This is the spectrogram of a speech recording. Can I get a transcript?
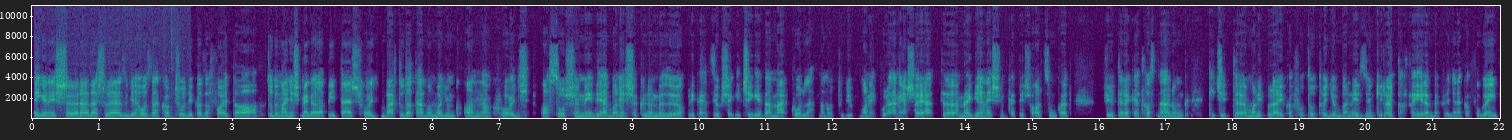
Igen, és ráadásul ez ugye hozzá kapcsolódik az a fajta tudományos megalapítás, hogy bár tudatában vagyunk annak, hogy a social médiában és a különböző applikációk segítségével már korlátlanul tudjuk manipulálni a saját megjelenésünket és arcunkat, filtereket használunk, kicsit manipuláljuk a fotót, hogy jobban nézzünk ki rajta, fehérebbek legyenek a fogaink.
